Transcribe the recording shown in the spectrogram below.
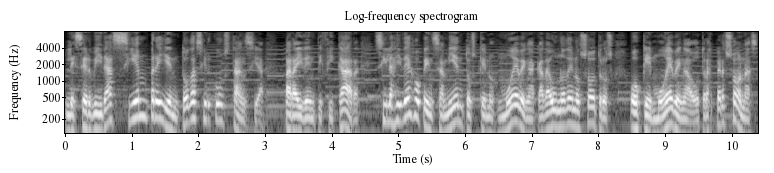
le servirá siempre y en toda circunstancia para identificar si las ideas o pensamientos que nos mueven a cada uno de nosotros o que mueven a otras personas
